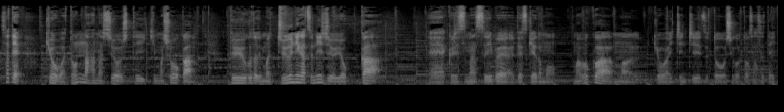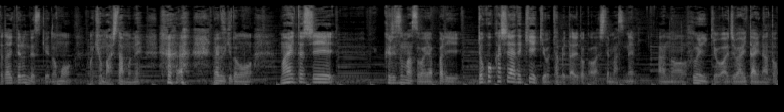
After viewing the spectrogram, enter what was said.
さて今日はどんな話をしていきましょうか。ということで、まあ、12月24日、えークリスマスイブですけれども、まあ、僕は、まあ、今日は一日ずっとお仕事をさせていただいてるんですけれども、まあ、今日も明日もね なんですけども毎年クリスマスはやっぱりどこかしらでケーキを食べたりとかはしてますねあの雰囲気を味わいたいなと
